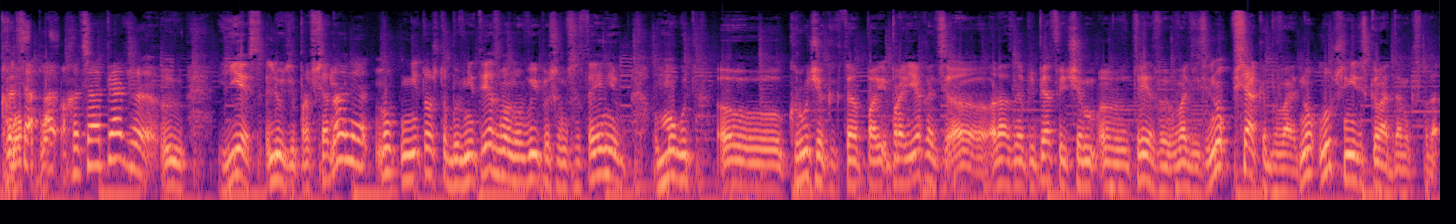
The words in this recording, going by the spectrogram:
Хотя, плохо, плохо. а- хотя, опять же, есть люди профессиональные, ну, не то чтобы в нетрезвом, но в выпившем состоянии могут э, круче как-то проехать э, разные препятствия, чем э, трезвый водитель. Ну, всякое бывает. Ну, лучше не рисковать, дамы и господа.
